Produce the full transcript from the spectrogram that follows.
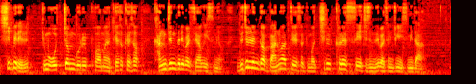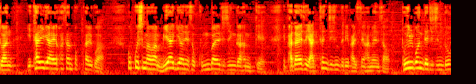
11일 규모 5.9를 포함하여 계속해서 강진들이 발생하고 있으며 뉴질랜드와 마누아투에서 규모 7 클래스의 지진들이 발생 중에 있습니다. 또한 이탈리아의 화산 폭발과 후쿠시마와 미야기현에서 군발 지진과 함께 바다에서 얕은 지진들이 발생하면서 동일본 대지진도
